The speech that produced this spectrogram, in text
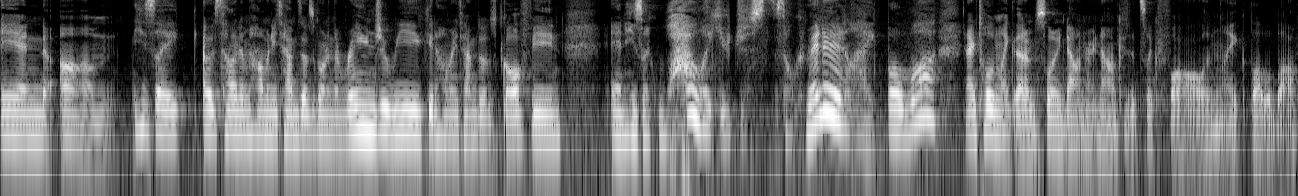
And um, he's like, I was telling him how many times I was going to the range a week and how many times I was golfing. And he's like, wow, like you're just so committed, like blah, blah. And I told him like that I'm slowing down right now because it's like fall and like blah, blah, blah.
